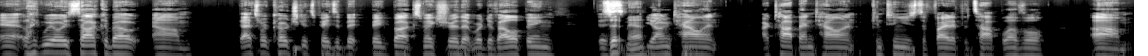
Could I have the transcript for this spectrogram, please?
Uh, like we always talk about, um, that's where coach gets paid the big, big bucks. Make sure that we're developing this it, man. young talent. Our top end talent continues to fight at the top level. Um,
